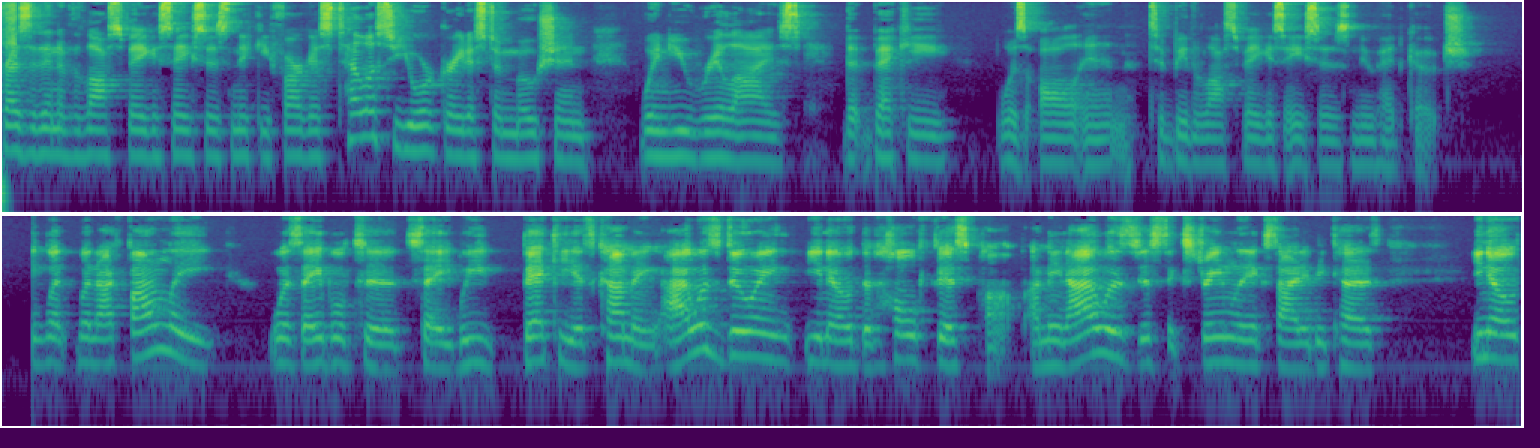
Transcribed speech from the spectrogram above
President of the Las Vegas Aces, Nikki Fargas, tell us your greatest emotion when you realized that Becky was all in to be the Las Vegas Aces' new head coach. When, when I finally was able to say we Becky is coming, I was doing, you know, the whole fist pump. I mean, I was just extremely excited because, you know,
